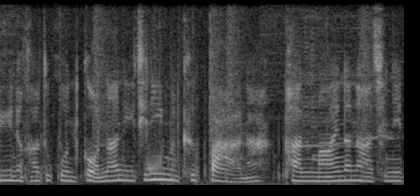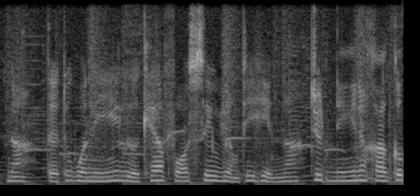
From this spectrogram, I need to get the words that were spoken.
นี่นะคะทุกคนก่อนหน้านี้ที่นี่มันคือป่านะ พันไม้นานาชนิดนะ แต่ทุกวันนี้เหลือแค่ฟอสซิลอย่างที่เห็นนะ จุดนี้นะคะก็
